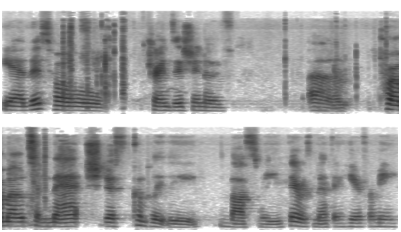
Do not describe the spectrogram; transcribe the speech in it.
Yeah, this whole transition of um, promo to match just completely lost me. There was nothing here for me.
